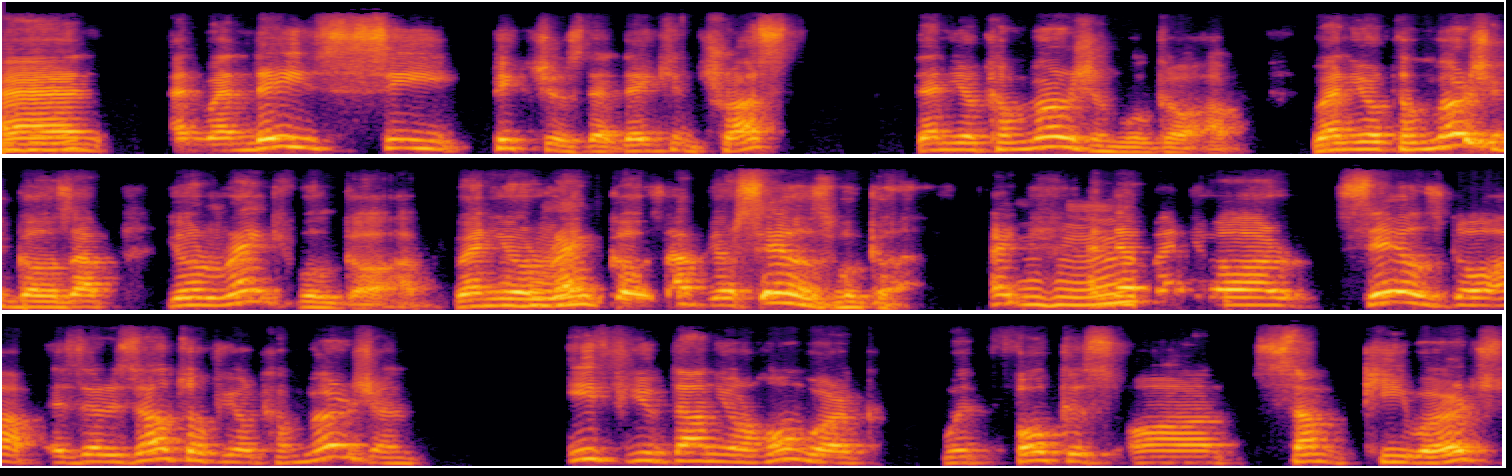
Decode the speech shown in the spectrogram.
Mm-hmm. And and when they see pictures that they can trust, then your conversion will go up. When your conversion goes up, your rank will go up. When your mm-hmm. rank goes up, your sales will go up. Right? And mm-hmm. then when your sales go up as a result of your conversion, if you've done your homework with focus on some keywords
